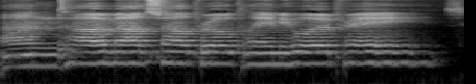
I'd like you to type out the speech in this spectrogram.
and our mouths shall proclaim your praise.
